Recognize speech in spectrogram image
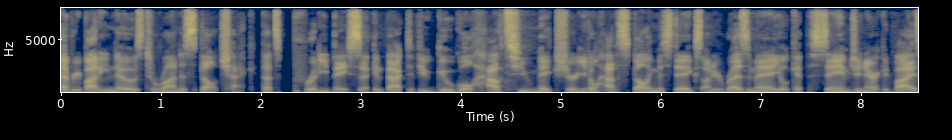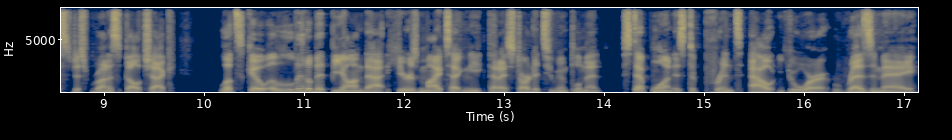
Everybody knows to run a spell check. That's pretty basic. In fact, if you Google how to make sure you don't have spelling mistakes on your resume, you'll get the same generic advice just run a spell check. Let's go a little bit beyond that. Here's my technique that I started to implement. Step one is to print out your resume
